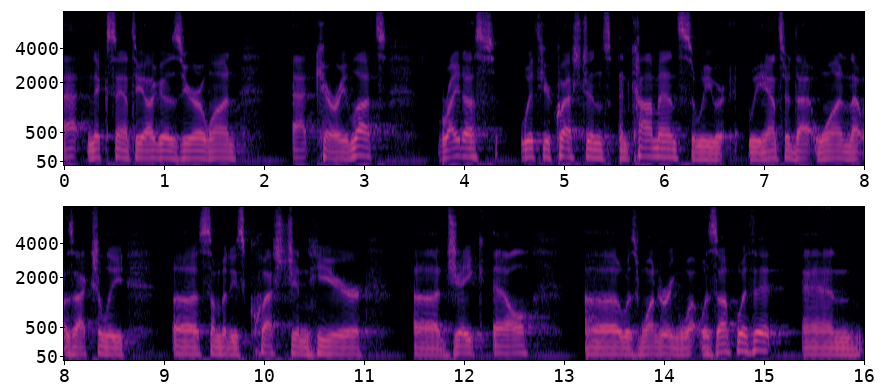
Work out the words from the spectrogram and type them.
at Nick Santiago 01, at Kerry Lutz. Write us with your questions and comments. We were, we answered that one. That was actually uh, somebody's question here. Uh, Jake L uh, was wondering what was up with it, and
